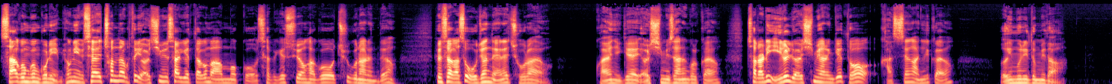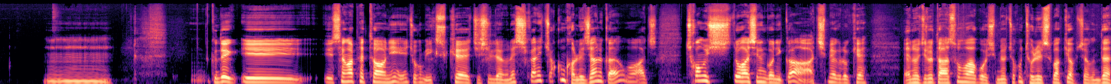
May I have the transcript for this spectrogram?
4009님, 형님 새해 첫날부터 열심히 살겠다고 마음먹고 새벽에 수영하고 출근하는데요. 회사 가서 오전 내내 졸아요. 과연 이게 열심히 사는 걸까요? 차라리 일을 열심히 하는 게 더 갓생 아닐까요? 의문이 듭니다. 음, 근데 이, 이 생활 패턴이 조금 익숙해지시려면 시간이 조금 걸리지 않을까요? 뭐 아치, 처음 시도하시는 거니까 아침에 그렇게 에너지를 다 소모하고 오시면 조금 졸릴 수밖에 없죠. 근데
